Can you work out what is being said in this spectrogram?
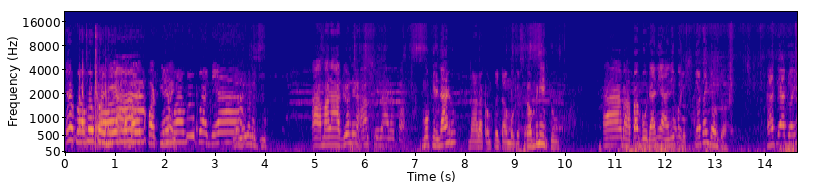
એ મામા ખબર જ પડતી પન્યા એ નહીં. મામા પન્યા આ મારા આ રહ્યો ને હાલ પેલા રે પા. કેનારું ના કંપની આ મગજ કંપની છું. આ બાપા બોડાની આની પર જતા જ જાઉં તો હાથ લે આ ડોઈ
